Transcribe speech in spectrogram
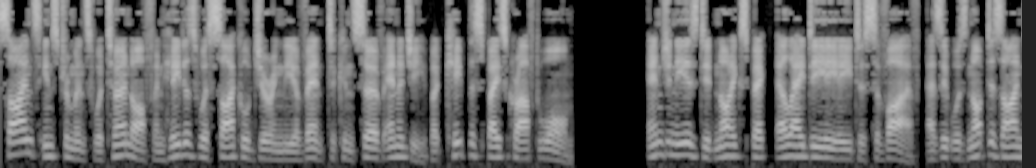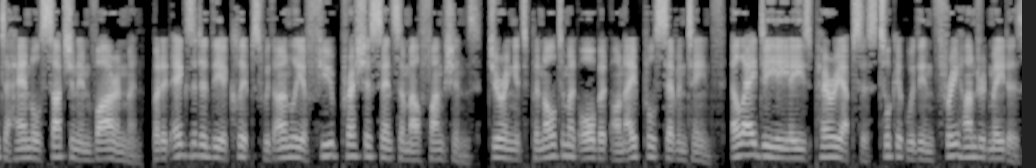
Science instruments were turned off and heaters were cycled during the event to conserve energy but keep the spacecraft warm. Engineers did not expect LADEE to survive, as it was not designed to handle such an environment, but it exited the eclipse with only a few pressure sensor malfunctions. During its penultimate orbit on April 17, LADEE's periapsis took it within 300 meters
